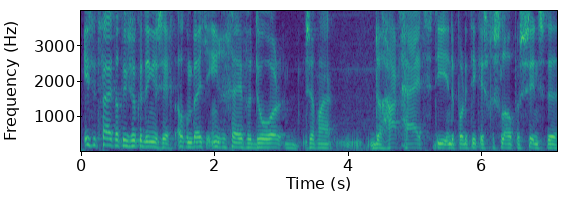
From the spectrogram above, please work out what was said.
is het feit dat u zulke dingen zegt ook een beetje ingegeven door zeg maar, de hardheid die in de politiek is geslopen sinds de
